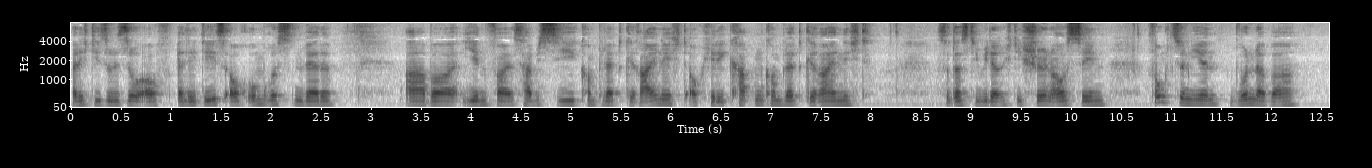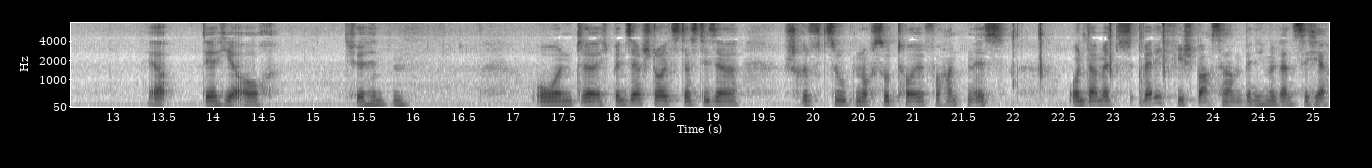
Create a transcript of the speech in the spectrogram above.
weil ich die sowieso auf LEDs auch umrüsten werde. Aber jedenfalls habe ich sie komplett gereinigt, auch hier die Kappen komplett gereinigt, sodass die wieder richtig schön aussehen. Funktionieren, wunderbar. Ja, der hier auch. Tür hinten. Und äh, ich bin sehr stolz, dass dieser Schriftzug noch so toll vorhanden ist. Und damit werde ich viel Spaß haben, bin ich mir ganz sicher.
